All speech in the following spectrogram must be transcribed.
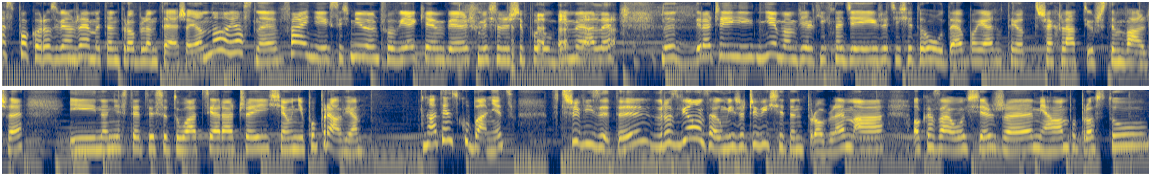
a, spoko, rozwiążemy ten problem też. A ja, no jasne, fajnie, jesteś miłym człowiekiem, wiesz, myślę, że się polubimy, ale no, raczej nie mam wielkich nadziei, że ci się to uda, bo ja tutaj od trzech lat już z tym walczę i no niestety sytuacja raczej się nie poprawia. No a ten skubaniec w trzy wizyty rozwiązał mi rzeczywiście ten problem, a okazało się, że miałam po prostu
